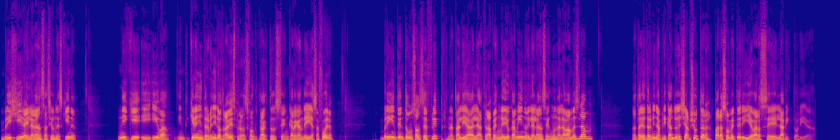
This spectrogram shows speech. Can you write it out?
Brie gira y la lanza hacia una esquina. Nikki y Eva quieren intervenir otra vez, pero las Funk se encargan de ellas afuera. Brie intenta un sunset flip, Natalia le atrapa en medio camino y la lanza en un Alabama Slam. Natalia termina aplicando el sharpshooter para someter y llevarse la victoria.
